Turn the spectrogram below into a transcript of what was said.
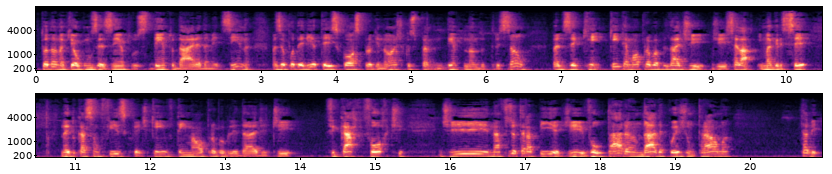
Estou dando aqui alguns exemplos dentro da área da medicina, mas eu poderia ter scores prognósticos pra, dentro da nutrição para dizer quem, quem tem maior probabilidade de, de, sei lá, emagrecer. Na educação física, de quem tem maior probabilidade de ficar forte, de na fisioterapia, de voltar a andar depois de um trauma. Sabe?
